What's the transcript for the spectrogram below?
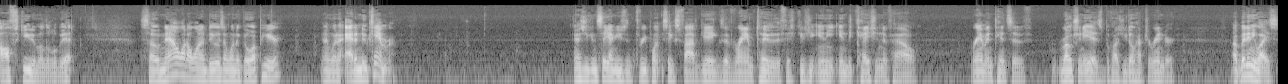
off skewed them a little bit. So now what I want to do is I'm going to go up here and I'm going to add a new camera. As you can see I'm using 3.65 gigs of RAM 2 if this gives you any indication of how RAM intensive motion is because you don't have to render. Uh, but anyways,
